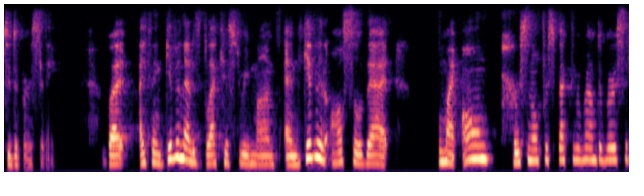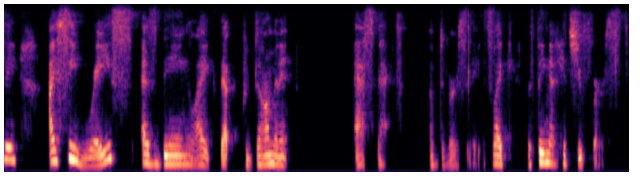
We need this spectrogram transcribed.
to diversity. But I think given that it's Black History Month and given also that from my own personal perspective around diversity, I see race as being like that predominant aspect of diversity. It's like the thing that hits you first,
